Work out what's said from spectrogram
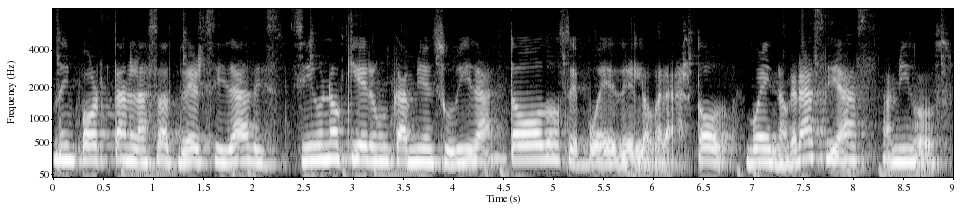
No importan las adversidades. Si uno quiere un cambio en su vida, todo se puede lograr. Todo. Bueno, gracias amigos.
